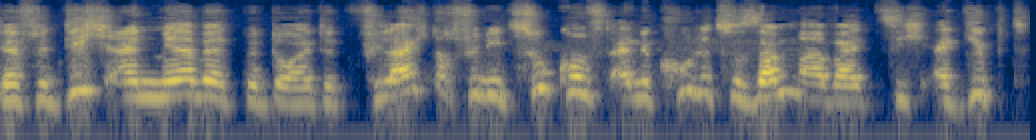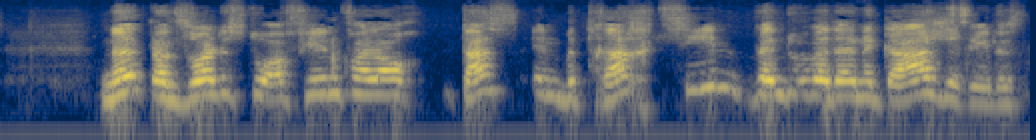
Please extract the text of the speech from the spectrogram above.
der für dich einen Mehrwert bedeutet, vielleicht auch für die Zukunft eine coole Zusammenarbeit sich ergibt, ne? dann solltest du auf jeden Fall auch das in Betracht ziehen, wenn du über deine Gage redest.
